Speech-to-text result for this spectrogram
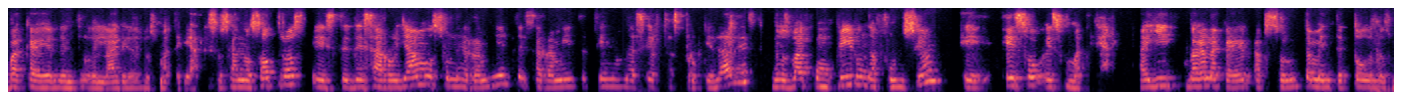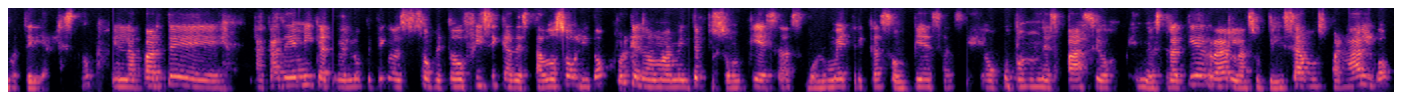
va a caer dentro del área de los materiales. O sea, nosotros este, desarrollamos una herramienta, esa herramienta tiene unas ciertas propiedades, nos va a cumplir una función, eso es un material allí van a caer absolutamente todos los materiales. En la parte académica, lo que digo es sobre todo física de estado sólido, porque normalmente pues, son piezas volumétricas, son piezas que ocupan un espacio en nuestra Tierra, las utilizamos para algo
